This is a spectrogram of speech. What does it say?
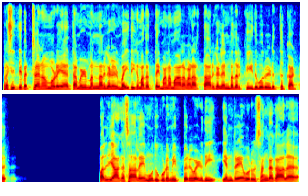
பிரசித்தி பெற்ற நம்முடைய தமிழ் மன்னர்கள் வைதிக மதத்தை மனமாற வளர்த்தார்கள் என்பதற்கு இது ஒரு எடுத்துக்காட்டு. பல் யாகசாலை முதுகுடுமி பெருவழுதி என்றே ஒரு சங்ககால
